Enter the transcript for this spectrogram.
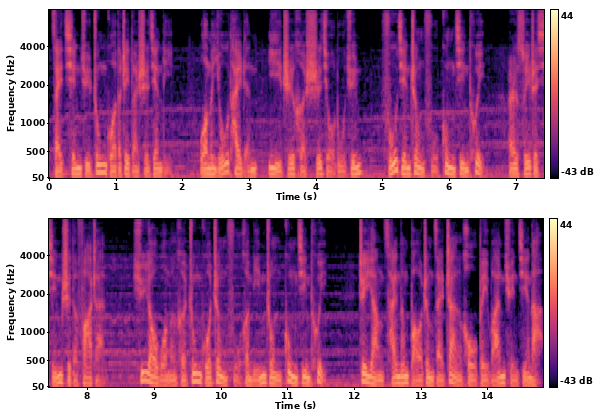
在迁居中国的这段时间里，我们犹太人一直和十九路军、福建政府共进退。”而随着形势的发展，需要我们和中国政府和民众共进退，这样才能保证在战后被完全接纳，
